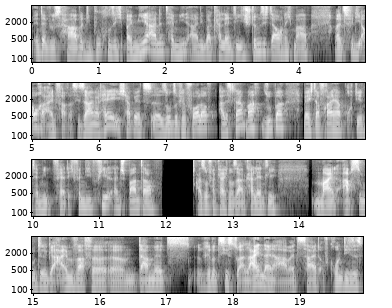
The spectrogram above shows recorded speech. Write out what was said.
Interviews habe, die buchen sich bei mir einen Termin ein über Calendly, die stimmen sich da auch nicht mehr ab, weil es für die auch einfach ist. Sie sagen halt, hey, ich habe jetzt äh, so und so viel Vorlauf, alles klar, mach, super. Wenn ich da frei habe, bucht ihr einen Termin, fertig. Finde die viel entspannter. Also kann ich nur sagen, Calendly meine absolute Geheimwaffe. Ähm, damit reduzierst du allein deine Arbeitszeit aufgrund dieses,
